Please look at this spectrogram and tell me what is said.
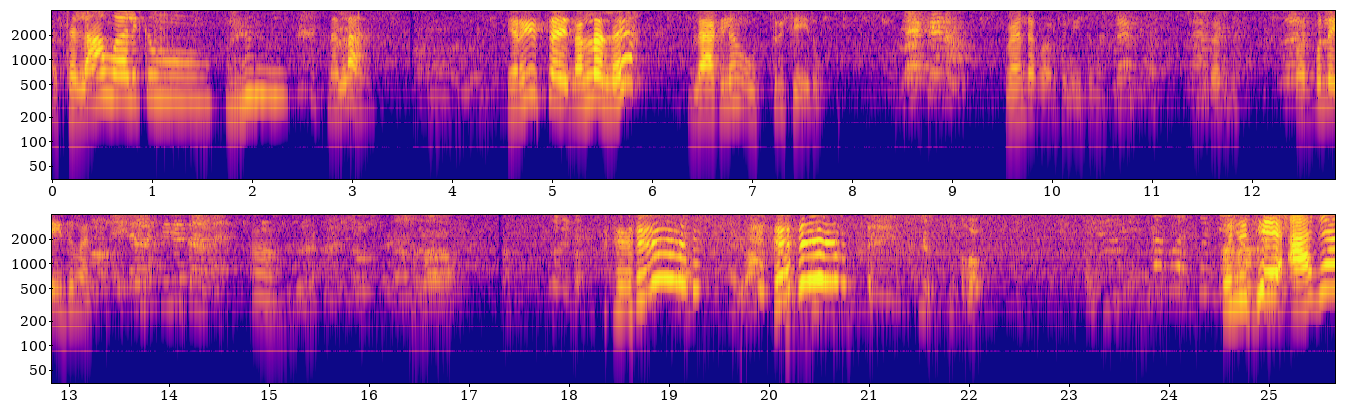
അസ്സലാം വാലിക്കും നല്ല എനിക്ക് ഇഷ്ടമായി നല്ലല്ലേ ബ്ലാക്കിലും ഒത്തിരി ചേരും വേണ്ട കുഴപ്പമില്ല ഇത് മതി കുഴപ്പ- കുഴപ്പമില്ല ഇത് മതി ആ കുഞ്ഞുച്ചി ആരാ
